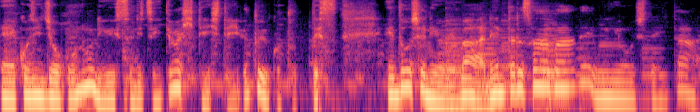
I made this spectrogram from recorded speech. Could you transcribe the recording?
え個人情報の流出については否定しているということです。え同社によれば、レンタルサーバーで運用していた、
